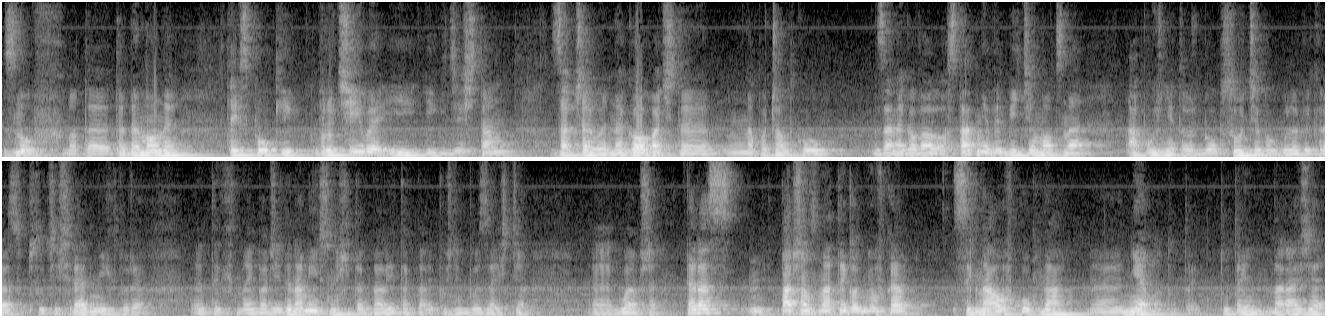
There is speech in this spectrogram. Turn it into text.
znów no te, te demony tej spółki wróciły i, i gdzieś tam zaczęły negować te na początku zanegowały ostatnie wybicie mocne, a później to już było psucie w ogóle wykresu, psucie średnich, które tych najbardziej dynamicznych i tak dalej, i tak dalej. Później były zejścia e, głębsze. Teraz patrząc na tygodniówkę, sygnałów kupna e, nie ma tutaj. Tutaj na razie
